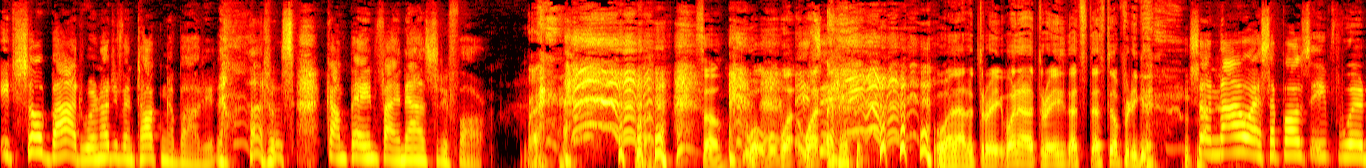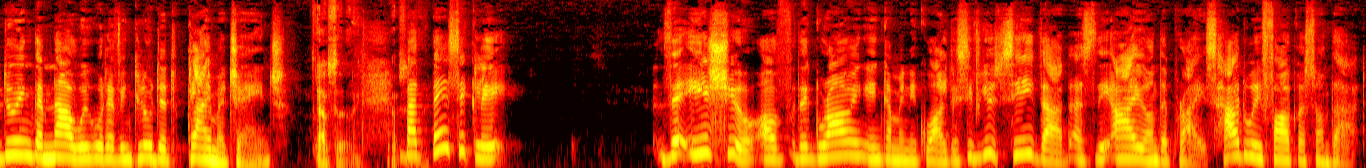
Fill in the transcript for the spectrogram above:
it's so bad we're not even talking about it. that was campaign finance reform. Right. So what? what, what one out of three. One out of three. That's that's still pretty good. so now, I suppose if we're doing them now, we would have included climate change. Absolutely. Absolutely. But basically, the issue of the growing income inequalities, if you see that as the eye on the prize, how do we focus on that?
